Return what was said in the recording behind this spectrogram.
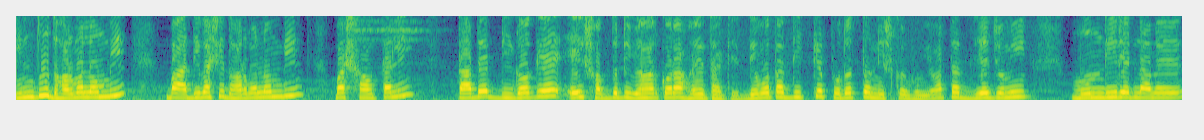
হিন্দু ধর্মাবলম্বী বা আদিবাসী ধর্মাবলম্বী বা সাঁওতালি, তাদের দিগকে এই শব্দটি ব্যবহার করা হয়ে থাকে। দেবতার দিককে প্রদত্ত নিষ্কর ভূমি। অর্থাৎ যে জমি মন্দিরের নামে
